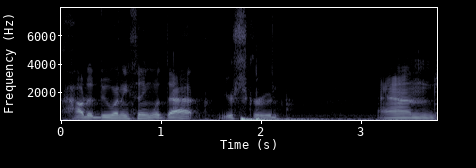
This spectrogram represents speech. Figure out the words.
how to do anything with that, you're screwed. And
